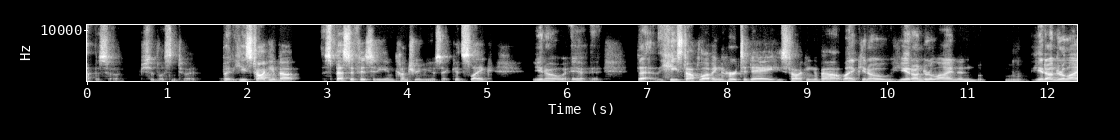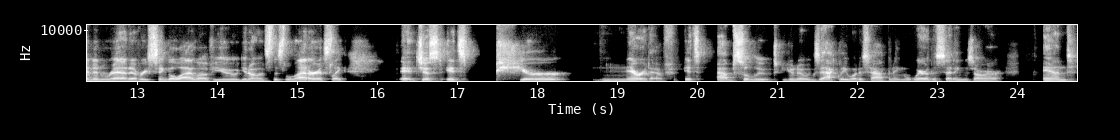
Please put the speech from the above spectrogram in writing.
episode. You should listen to it. But he's talking about specificity in country music. It's like, you know, it, that he stopped loving her today. He's talking about like, you know, he had underlined and he had underlined and read every single I love you. You know, it's this letter. It's like, it just, it's pure narrative. It's absolute. You know exactly what is happening, where the settings are. And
